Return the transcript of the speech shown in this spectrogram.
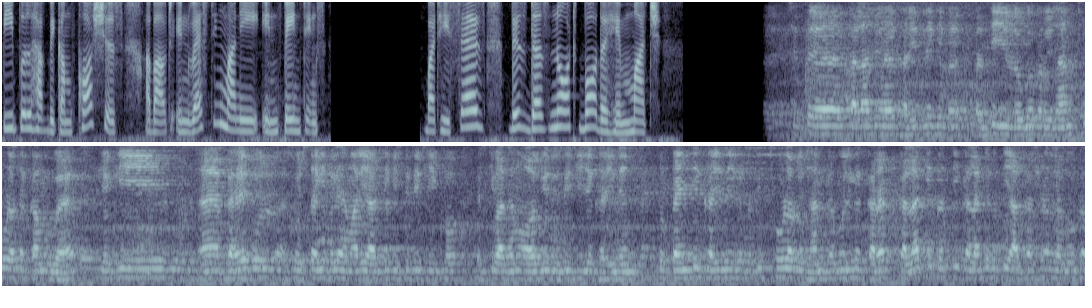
people have become cautious about investing money in paintings. But he says this does not bother him much. चित्र, कला जो है खरीदने के प्रति लोगों का रुझान थोड़ा सा कम हुआ है, क्योंकि पहले तो सोचता कि पहले हमारी आर्थिक स्थिति ठीक हो, इसके बाद हम और भी दूसरी चीज़ें खरीदें तो पेंटिंग खरीदने के प्रति थोड़ा रुझान कम हो लेकिन कला के प्रति, कला के प्रति आकर्षण लोगों का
